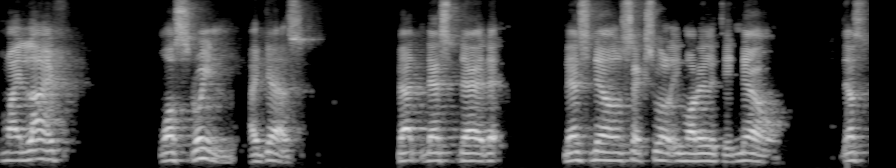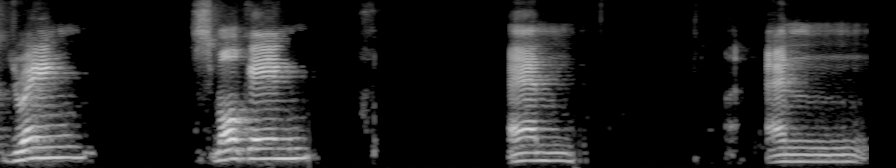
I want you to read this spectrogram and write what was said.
my life was ruined, I guess. But that's that there's no sexual immorality. No, just drink, smoking, and and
